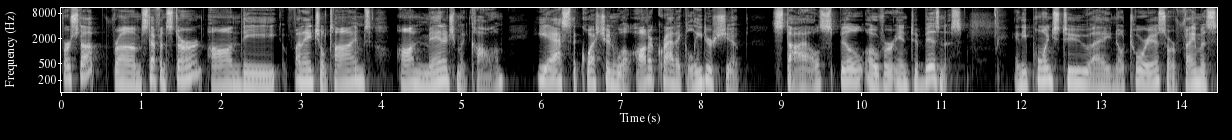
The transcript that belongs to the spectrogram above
First up, from Stefan Stern on the Financial Times on Management column, he asked the question Will autocratic leadership styles spill over into business? And he points to a notorious or famous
